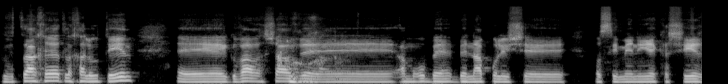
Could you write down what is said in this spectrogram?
קבוצה אחרת לחלוטין. כבר עכשיו אמרו בנפולי שאוסימן יהיה כשיר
